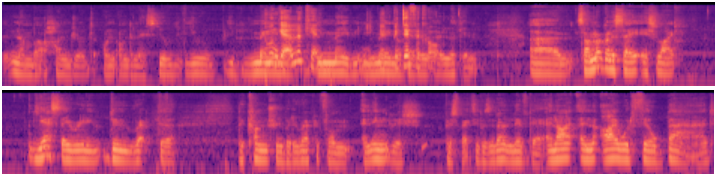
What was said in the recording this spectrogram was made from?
number hundred on, on the list. You you you may You wouldn't get a look in. You may be, you may It'd be not get difficult. a, a look in. Um, so I'm not going to say it's like yes, they really do rep the the country, but they rep it from an English perspective because they don't live there. And I and I would feel bad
